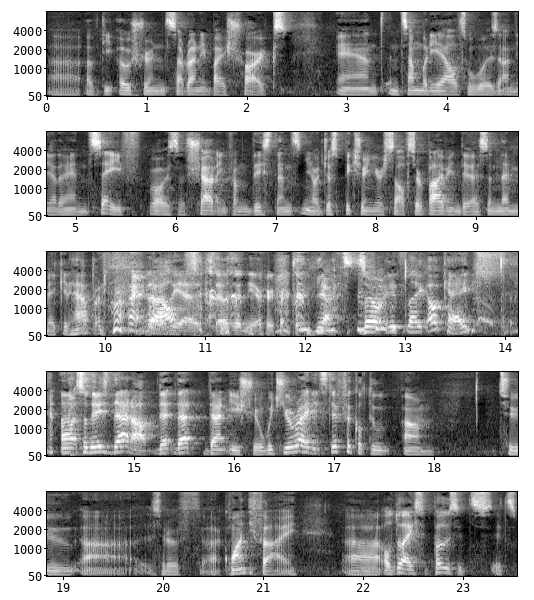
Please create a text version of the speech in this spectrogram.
uh, of the ocean, surrounded by sharks. And, and somebody else who was on the other hand safe was shouting from distance, you know, just picturing yourself surviving this and then make it happen. Right? That Well, was, yeah, that was a New Yorker cartoon. yes. So it's like okay. Uh, so there's that up that that that issue, which you're right. It's difficult to um, to uh, sort of uh, quantify. Uh, although I suppose it's it's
